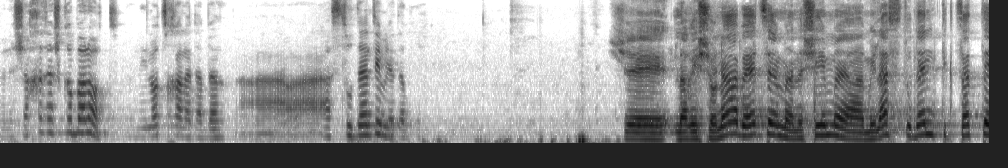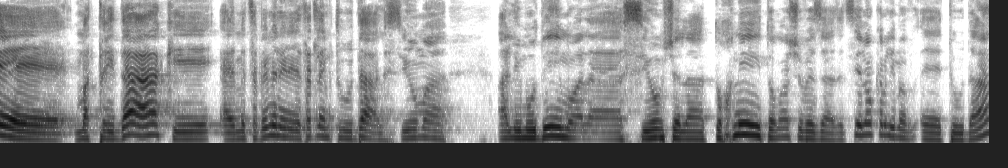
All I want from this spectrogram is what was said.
ולשחר יש קבלות, אני לא צריכה לדבר, הסטודנטים ידברו. שלראשונה בעצם אנשים, המילה סטודנט היא קצת אה, מטרידה כי הם מצפים ממני לתת להם תעודה על סיום הלימודים או על הסיום של התוכנית או משהו וזה, אז אצלי לא מקבלים אה, תעודה,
